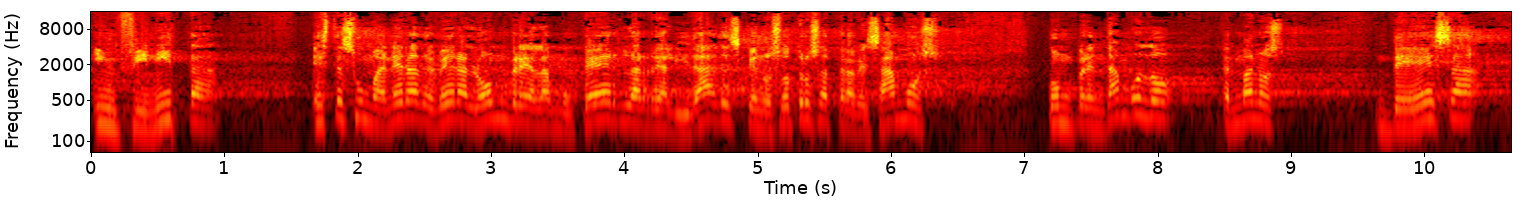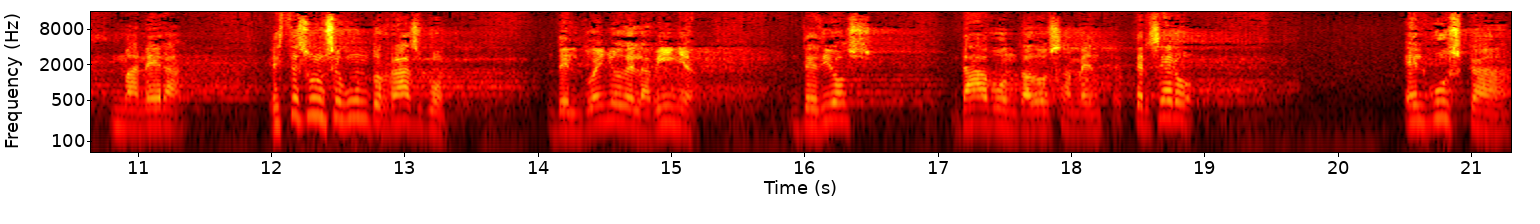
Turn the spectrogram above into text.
infinita. Esta es su manera de ver al hombre, a la mujer, las realidades que nosotros atravesamos. Comprendámoslo, hermanos, de esa manera. Este es un segundo rasgo del dueño de la viña, de Dios, da bondadosamente. Tercero, Él busca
